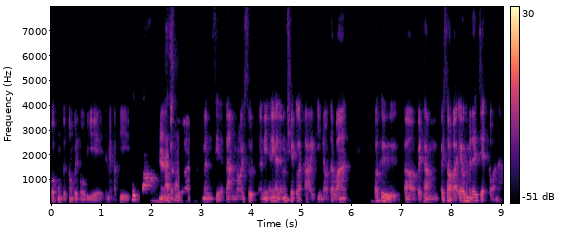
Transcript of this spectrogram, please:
ก็คงจะต้องเป็น OBA ใช่ไหมครับพี่ถูกต้องก็คือว่ามันเสียตังค์น้อยสุด อันนี้อันนี้อาจจะต้องเช็คราคาอีกทีเนาะแต่ว่า ก็คือเอ่อไปทำไปสอบ IELTS ให้มันได้เจ็ดก่อนอะ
